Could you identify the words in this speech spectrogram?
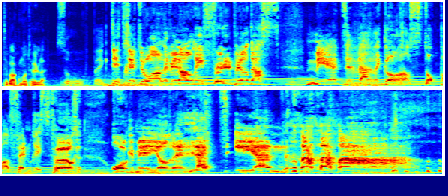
Tilbake mot hullet. Så roper jeg Ditt ritual vil aldri fullbyrdes! Vi dverger har stoppa Fenris før, og vi gjør det lett igjen!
